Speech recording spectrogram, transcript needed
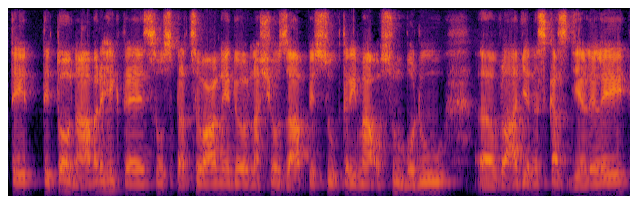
ty, tyto návrhy, které jsou zpracovány do našeho zápisu, který má 8 bodů, eh, vládě dneska sdělili.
